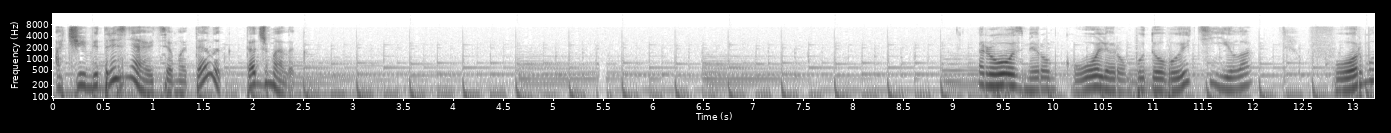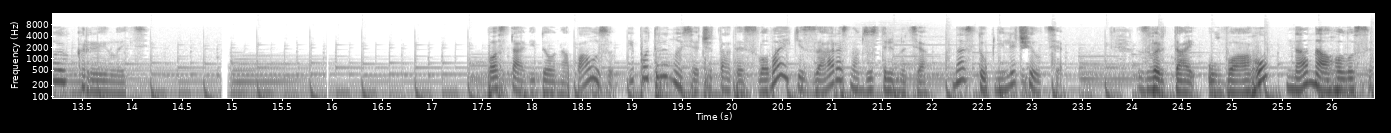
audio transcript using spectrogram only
А чим відрізняються метелик та джмелик? Розміром, кольором, будовою тіла, формою крилиць. Постав відео на паузу і потренуйся читати слова, які зараз нам зустрінуться в наступній лічилці. Звертай увагу на наголоси.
